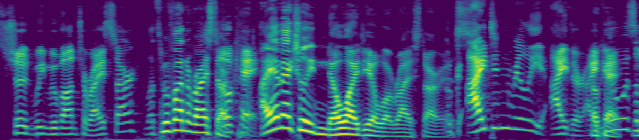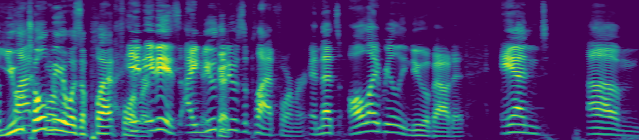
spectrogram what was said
Should we move on to Ristar? Let's move on to Ristar. Okay. I have actually no idea what Ristar is. Okay, I didn't really either. I okay. knew it was a you told me it was a platformer. It, it is. I Okay, knew that it was a platformer, and that's all I really knew about it. And um,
